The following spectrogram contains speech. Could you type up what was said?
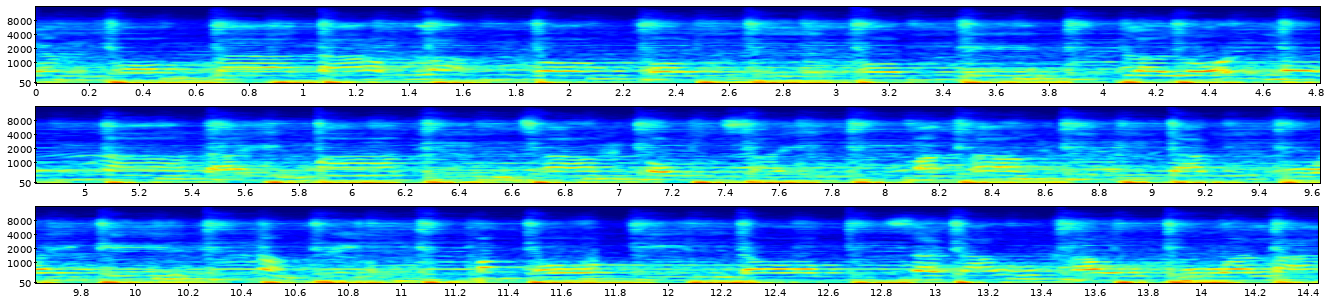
ลี้ยงของปลาตามลำคลองคงคือทมเดประลดลงหน้าใดมากินชามต้มใส มาข้ามกินกันถวยเกน้ำพริกมังกอกินดอกสะเดาเข้าหัวลา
